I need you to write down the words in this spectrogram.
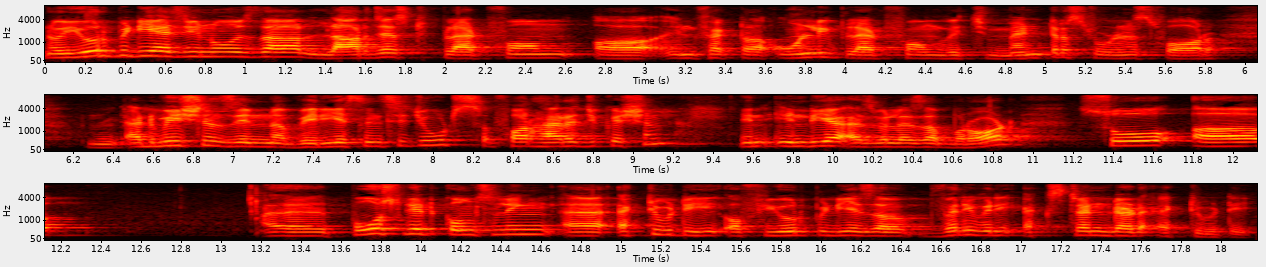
now YourPedia as you know is the largest platform, uh, in fact the only platform which mentors students for um, admissions in various institutes for higher education in India as well as abroad. So uh, uh, post-gate counseling uh, activity of YourPedia is a very very extended activity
